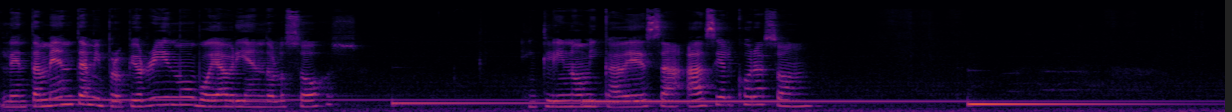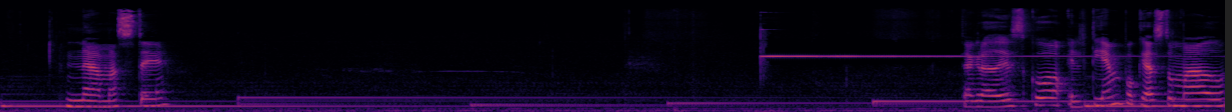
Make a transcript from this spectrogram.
Lentamente a mi propio ritmo voy abriendo los ojos. Inclino mi cabeza hacia el corazón. Namaste. Agradezco el tiempo que has tomado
